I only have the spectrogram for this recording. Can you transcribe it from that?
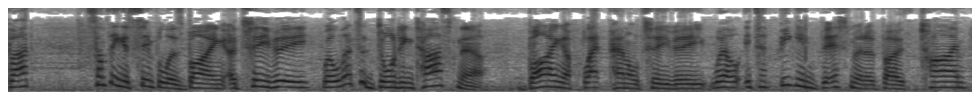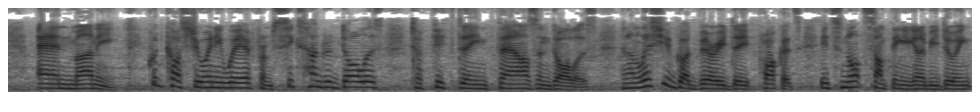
but something as simple as buying a TV, well, that's a daunting task now. Buying a flat panel TV, well, it's a big investment of both time and money. Could cost you anywhere from $600 to $15,000. And unless you've got very deep pockets, it's not something you're going to be doing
